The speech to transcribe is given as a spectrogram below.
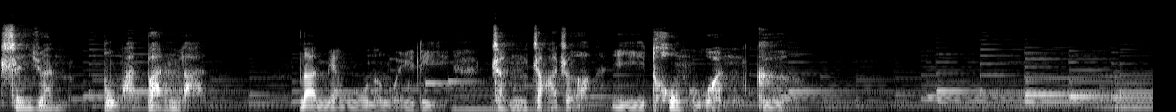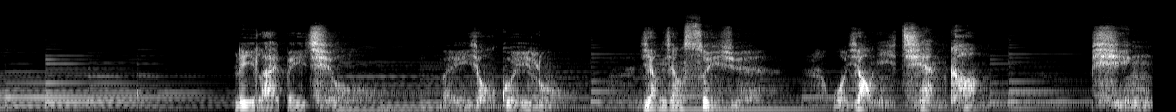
深渊布满斑斓，难免无能为力。挣扎着一痛吻歌，历来悲秋没有归路，泱泱岁月，我要你健康平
